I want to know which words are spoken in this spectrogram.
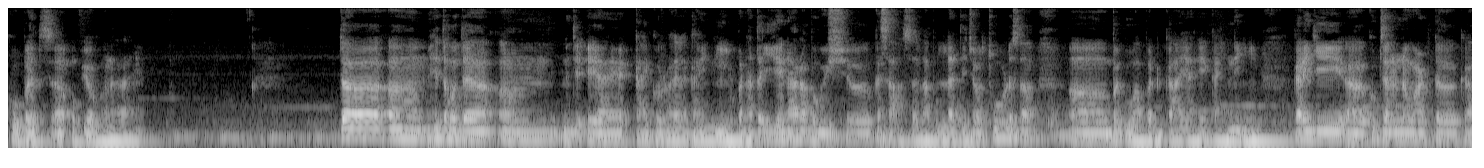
खूपच उपयोग होणार आहे. तर हे तर होतं म्हणजे ए आय काय करू राहिलं काही नाही. पण आता येणारा भविष्य कसा असेल आपल्याला त्याच्यावर थोडंसं बघू आपण काय आहे काही नाही. कारण की खूप जणांना वाटतं का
